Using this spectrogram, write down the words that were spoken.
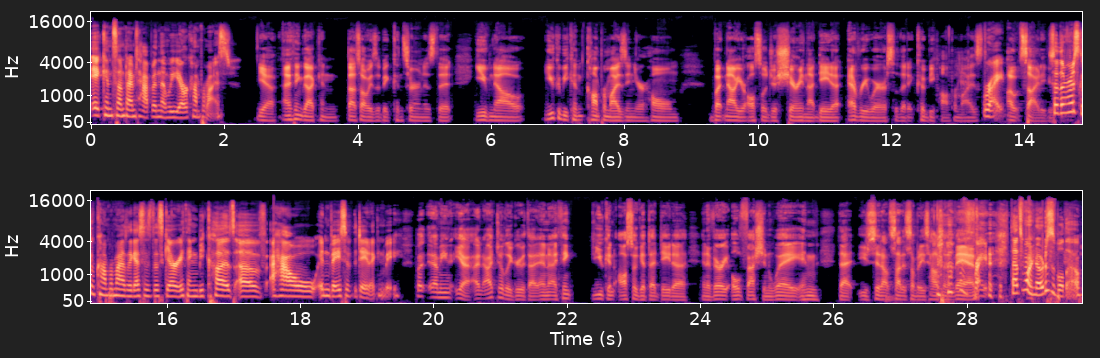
It can sometimes happen that we are compromised. Yeah, I think that can. That's always a big concern is that you've now you could be con- compromised in your home but now you're also just sharing that data everywhere so that it could be compromised Right. outside of you. So the risk of compromise, I guess, is the scary thing because of how invasive the data can be. But I mean, yeah, I, I totally agree with that, and I think you can also get that data in a very old-fashioned way, in that you sit outside of somebody's house in a van. right. That's more noticeable, though.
